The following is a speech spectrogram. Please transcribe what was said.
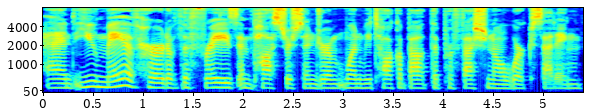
And you may have heard of the phrase imposter syndrome when we talk about the professional work setting,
